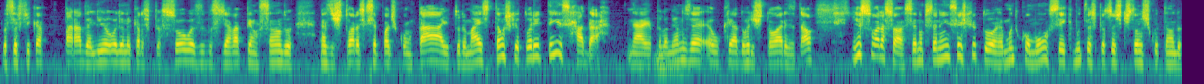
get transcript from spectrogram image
Você fica parado ali olhando aquelas pessoas e você já vai pensando nas histórias que você pode contar e tudo mais. Então o escritor ele tem esse radar. Né, pelo uhum. menos é, é, o criador de histórias e tal. Isso, olha só, você não precisa nem ser escritor. É muito comum, sei que muitas pessoas que estão escutando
